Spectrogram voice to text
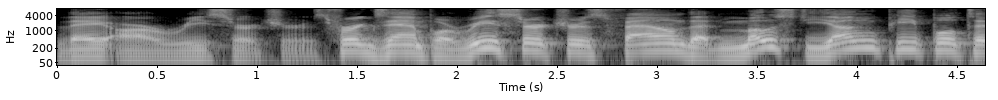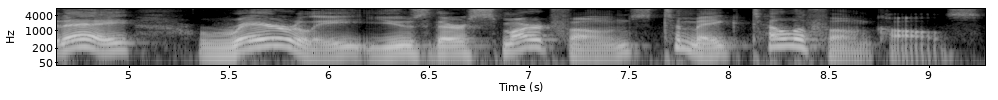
they are researchers. For example, researchers found that most young people today rarely use their smartphones to make telephone calls.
